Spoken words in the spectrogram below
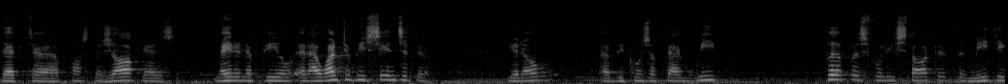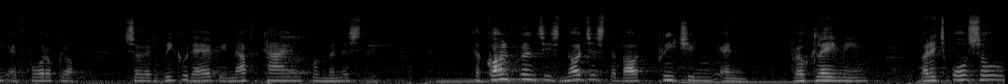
that uh, Pastor Jacques has made an appeal, and I want to be sensitive, you know, uh, because of time. We purposefully started the meeting at 4 o'clock so that we could have enough time for ministry. The conference is not just about preaching and proclaiming, but it's also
